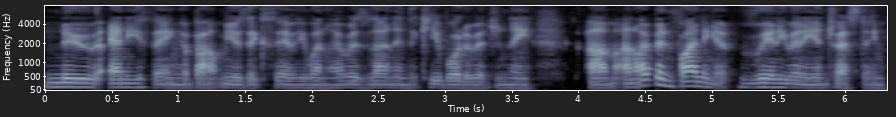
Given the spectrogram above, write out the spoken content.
knew anything about music theory when I was learning the keyboard originally. Um, and I've been finding it really, really interesting.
